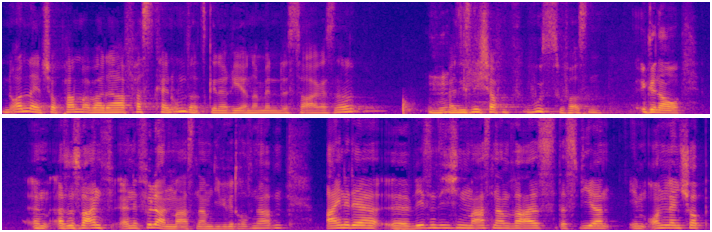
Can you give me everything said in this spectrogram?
einen Online-Shop haben, aber da fast keinen Umsatz generieren am Ende des Tages, ne? Mhm. Weil sie es nicht schaffen, Fuß zu fassen. Genau. Ähm, also es war eine Fülle an Maßnahmen, die wir getroffen haben. Eine der äh, wesentlichen Maßnahmen war es, dass wir im Online-Shop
